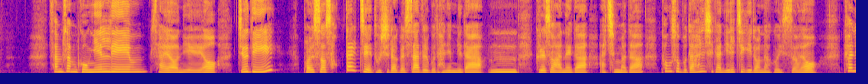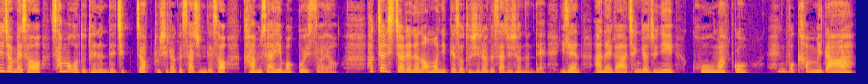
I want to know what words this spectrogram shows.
3301님 사연이에요. 주디, 벌써 석 달째 도시락을 싸들고 다닙니다. 음, 그래서 아내가 아침마다 평소보다 한시간 일찍 일어나고 있어요. 편의점에서 사 먹어도 되는데 직접 도시락을 싸준 데서 감사히 먹고 있어요. 학창 시절에는 어머니께서 도시락을 싸주셨는데, 이젠 아내가 챙겨주니 고맙고 행복합니다.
